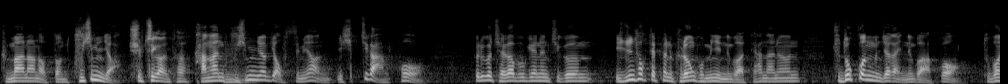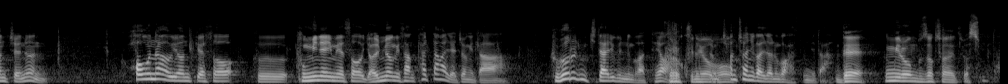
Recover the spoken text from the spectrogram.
그만한 어떤 구심력, 쉽지가 않다. 강한 구심력이 없으면 이 쉽지가 않고 그리고 제가 보기에는 지금 이준석 대표는 그런 고민이 있는 것 같아요. 하나는 주도권 문제가 있는 것 같고 두 번째는 허은하 의원께서 그 국민의힘에서 10명 이상 탈당할 예정이다. 그거를 좀 기다리고 있는 것 같아요. 그렇군요. 좀 천천히 가려는 것 같습니다. 네, 흥미로운 분석 전해드렸습니다.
